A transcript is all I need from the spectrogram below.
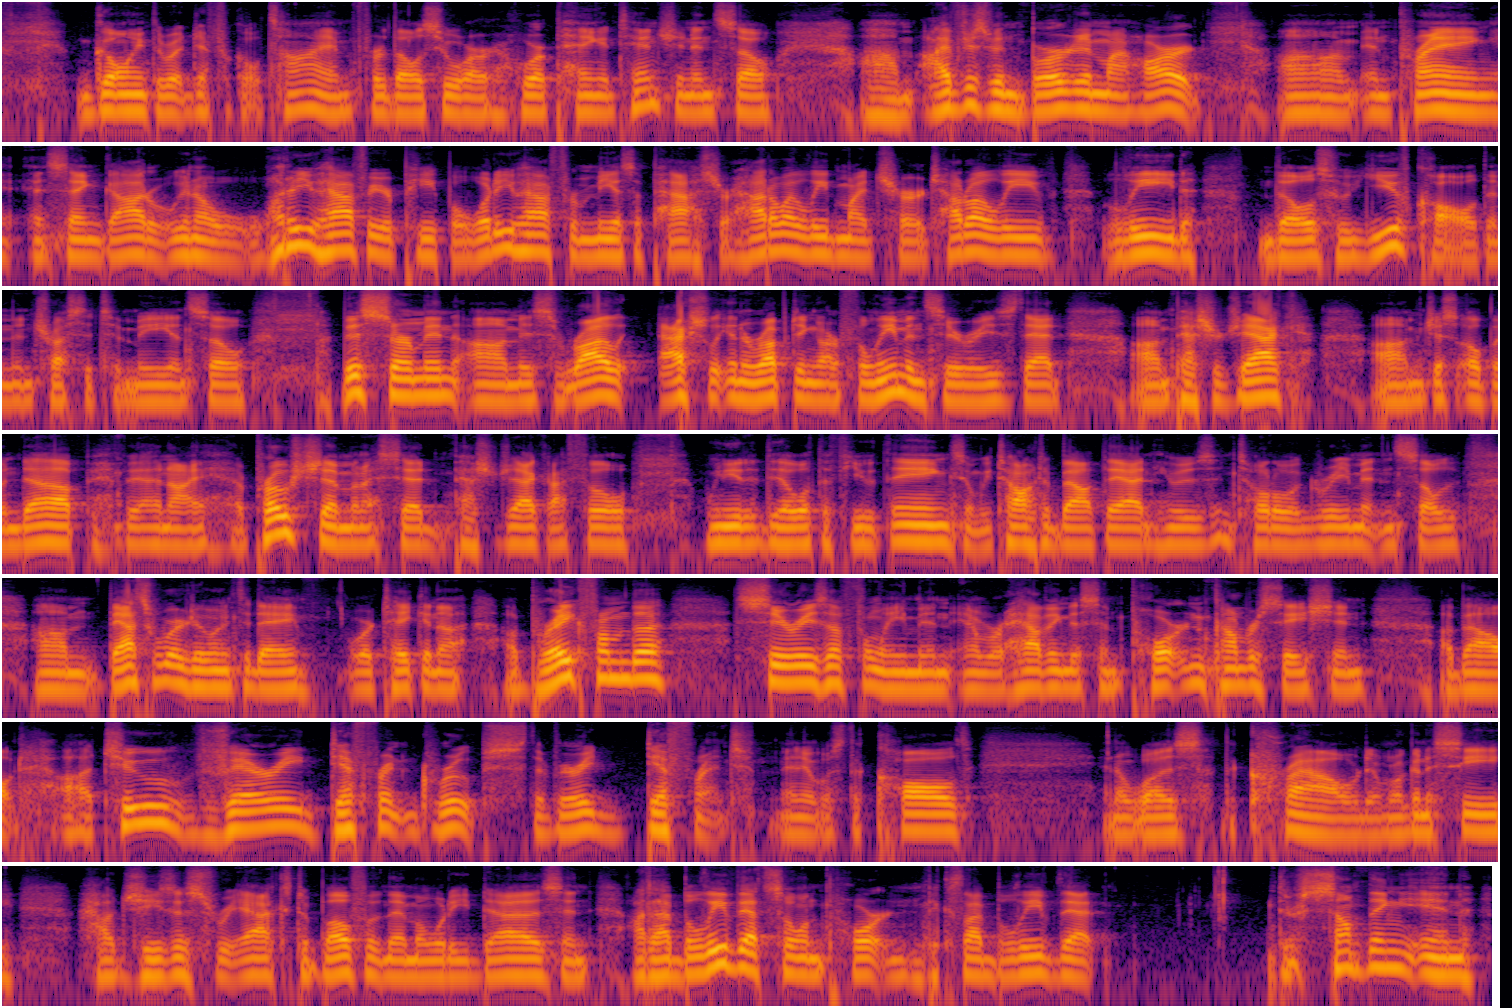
going through a difficult time for those who are who are paying attention, and so um, I've just been burdened in my heart um, and praying and saying saying, God, you know, what do you have for your people? What do you have for me as a pastor? How do I lead my church? How do I leave, lead those who you've called and entrusted to me? And so this sermon um, is actually interrupting our Philemon series that um, Pastor Jack um, just opened up. And I approached him and I said, Pastor Jack, I feel we need to deal with a few things. And we talked about that, and he was in total agreement. And so um, that's what we're doing today. We're taking a, a break from the series of Philemon, and we're having this important conversation about uh, two very different groups. They're very different, and it was the called and it was the crowd. And we're going to see how Jesus reacts to both of them and what he does. And I believe that's so important because I believe that there's something in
